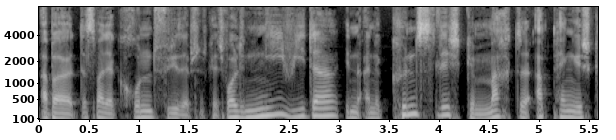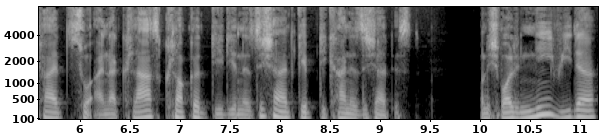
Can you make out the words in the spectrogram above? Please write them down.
Aber das war der Grund für die Selbstständigkeit. Ich wollte nie wieder in eine künstlich gemachte Abhängigkeit zu einer Glasglocke, die dir eine Sicherheit gibt, die keine Sicherheit ist. Und ich wollte nie wieder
